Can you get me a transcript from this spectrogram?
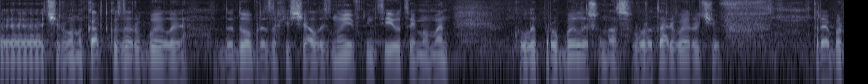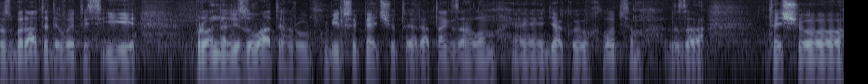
е, червону картку заробили, де добре захищались. Ну і в кінці оцей момент, коли пробили, що наш воротар виручив, треба розбирати, дивитись і проаналізувати гру більше 5-4. А так загалом е, дякую хлопцям за те, що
